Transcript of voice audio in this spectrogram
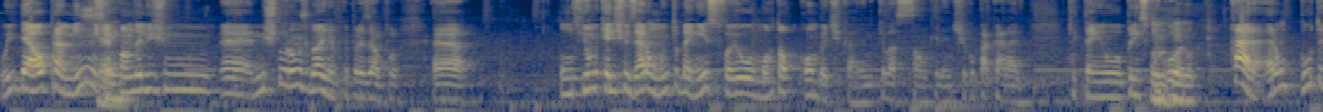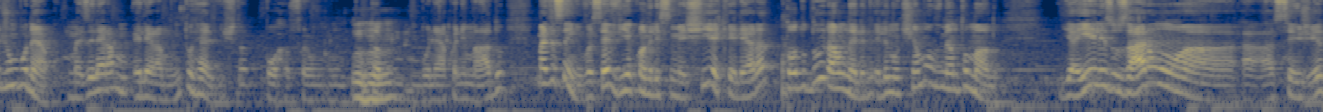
O ideal pra mim é quando eles é, misturam os dois, né? Porque, por exemplo, é, um filme que eles fizeram muito bem isso foi o Mortal Kombat, cara, Aniquilação, aquele antigo pra caralho, que tem o Príncipe Goro. Cara, era um puta de um boneco, mas ele era, ele era muito realista, porra, foi um, um puta Uhum. boneco animado. Mas assim, você via quando ele se mexia que ele era todo durão, né? Ele, ele não tinha movimento humano. E aí eles usaram a, a- CG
